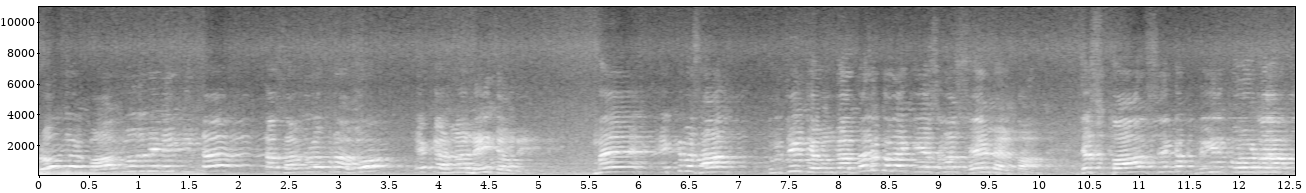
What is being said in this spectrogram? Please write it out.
ਸਾਰੀਆਂ ਬਾਵਜੂਦ ਵੀ ਨਹੀਂ ਕੀਤਾ, ਤਾਂ ਸਮਝ ਲਓ ਭਰਾਵੋ ਇਹ ਕਰਨਾ ਨਹੀਂ ਚਾਹੁੰਦੇ। ਮਿਸਾਲ ਦੂਜੀ ਦੇਵਾਂਗਾ ਬਿਲਕੁਲ ਇਹ ਕੇਸ ਨਾਲ ਸੇਮ ਮਿਲਦਾ ਜਸਪਾਲ ਸਿੰਘ ਫਰੀਦਕੋਟ ਦਾ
